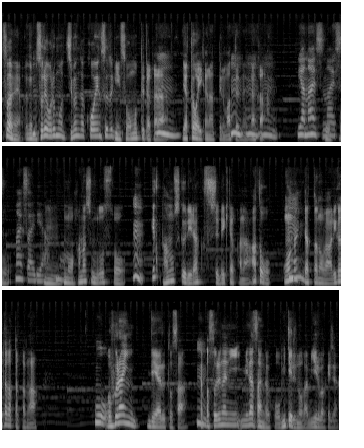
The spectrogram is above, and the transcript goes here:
そうだね。でもそれ俺も自分が講演するときにそう思ってたから、うんやった方がいいかなっていうのもあったよね。ううなんか、ういやナイスナイス。ナイスアイディア。うん、もこの話戻すと、うん。結構楽しくリラックスしてできたかな。あと、オンラインだったのがありがたかったかな。うおう。オフラインでやるとさ、うん。やっぱそれなりに皆さんがこう見てるのが見えるわけじゃん。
